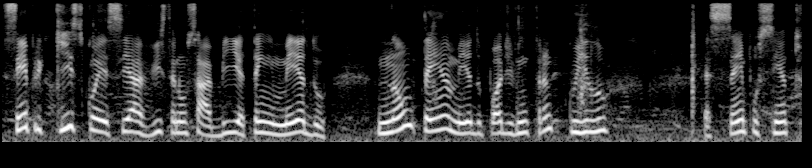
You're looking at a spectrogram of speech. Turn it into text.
sempre quis conhecer a vista, não sabia, tem medo, não tenha medo, pode vir tranquilo, é 100%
